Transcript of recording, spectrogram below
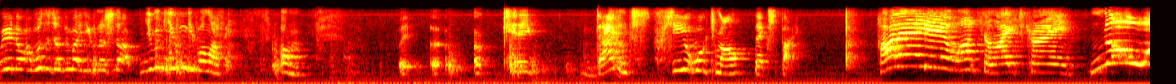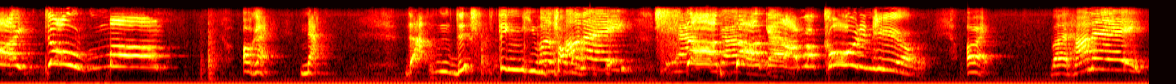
Wait, no, I wasn't talking about you. No, stop. You can, you can keep on laughing. Um, wait, uh, okay, thanks. See you at work tomorrow. Thanks, bye. Honey, do you want some ice cream? No, I don't, Mom! Okay, now, that, this thing he was But talking honey, about. Stop have to go. talking! I'm recording here! Alright, But honey,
